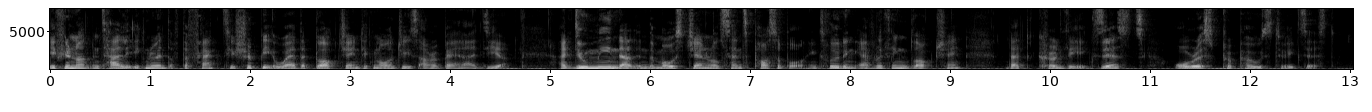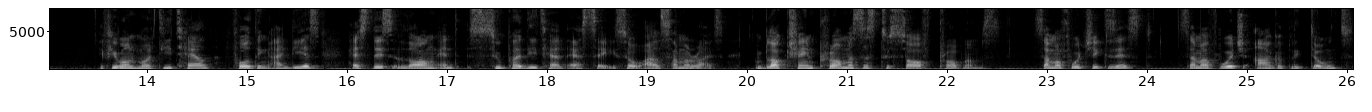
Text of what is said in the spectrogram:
If you're not entirely ignorant of the facts, you should be aware that blockchain technologies are a bad idea. I do mean that in the most general sense possible, including everything blockchain that currently exists or is proposed to exist. If you want more detail, Folding Ideas has this long and super detailed essay, so I'll summarize. Blockchain promises to solve problems, some of which exist, some of which arguably don't,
